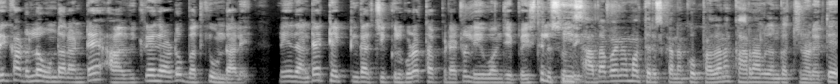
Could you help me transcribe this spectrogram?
రికార్డులో ఉండాలంటే ఆ విక్రయదారుడు బతికి ఉండాలి. లేదంటే టెక్నికల్ చిక్కులు కూడా తప్పేటట్లు లేవు అని చెప్పేసి తెలుస్తుంది. ఈ సాదా బైనామా తిరస్కరణకు ప్రధాన కారణాలు కనుక వచ్చినట్టయితే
